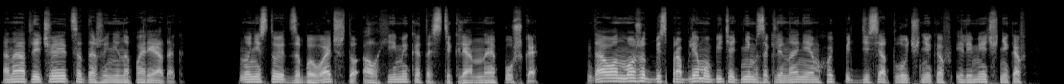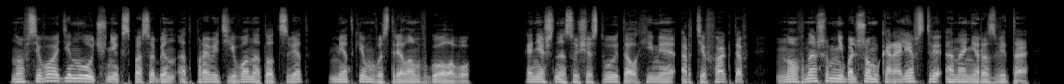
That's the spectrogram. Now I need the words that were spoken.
она отличается даже не на порядок. Но не стоит забывать, что алхимик — это стеклянная пушка. Да, он может без проблем убить одним заклинанием хоть 50 лучников или мечников, но всего один лучник способен отправить его на тот свет метким выстрелом в голову. Конечно, существует алхимия артефактов, но в нашем небольшом королевстве она не развита —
